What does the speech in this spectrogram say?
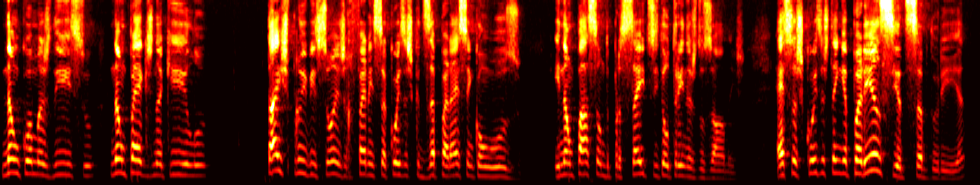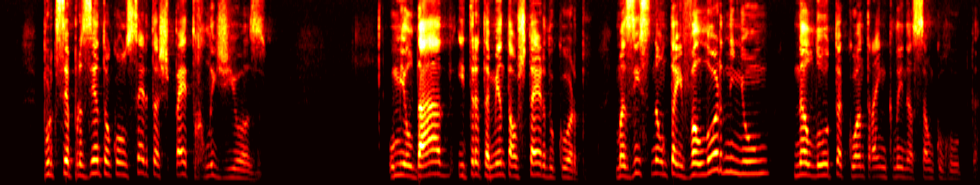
não comas disso, não pegues naquilo? Tais proibições referem-se a coisas que desaparecem com o uso e não passam de preceitos e doutrinas dos homens. Essas coisas têm aparência de sabedoria porque se apresentam com um certo aspecto religioso humildade e tratamento austero do corpo, mas isso não tem valor nenhum na luta contra a inclinação corrupta.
